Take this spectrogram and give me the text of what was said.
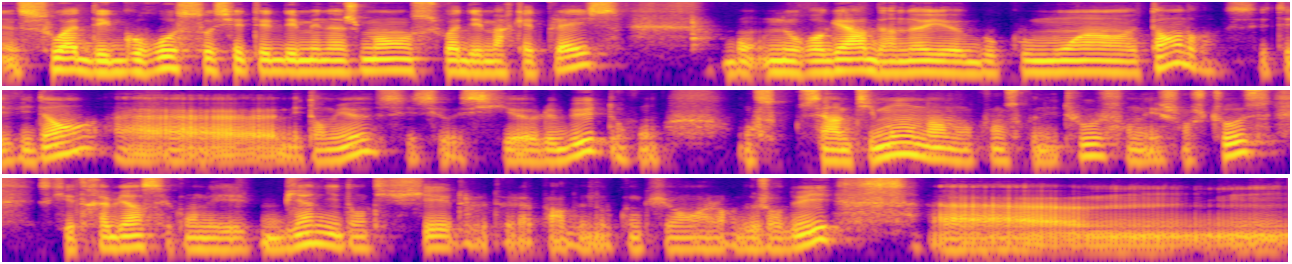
soit des grosses sociétés de déménagement, soit des marketplaces, bon, nous regarde d'un œil beaucoup moins tendre, c'est évident, euh, mais tant mieux, c'est aussi euh, le but. Donc, on, c'est un petit monde, hein, donc on se connaît tous, on échange tous. Ce qui est très bien, c'est qu'on est bien identifié de, la part de nos concurrents à l'heure d'aujourd'hui. Euh,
